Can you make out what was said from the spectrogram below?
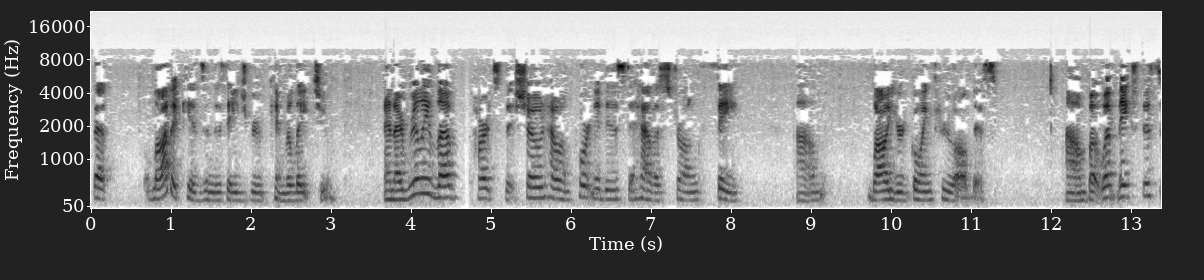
that a lot of kids in this age group can relate to. And I really love parts that showed how important it is to have a strong faith um, while you're going through all this. Um, but what makes this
